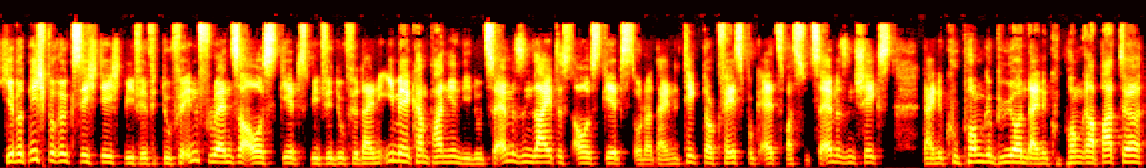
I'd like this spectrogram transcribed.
hier wird nicht berücksichtigt, wie viel du für Influencer ausgibst, wie viel du für deine E-Mail-Kampagnen, die du zu Amazon leitest, ausgibst oder deine TikTok, Facebook-Ads, was du zu Amazon schickst, deine Coupongebühren, deine Couponrabatte.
